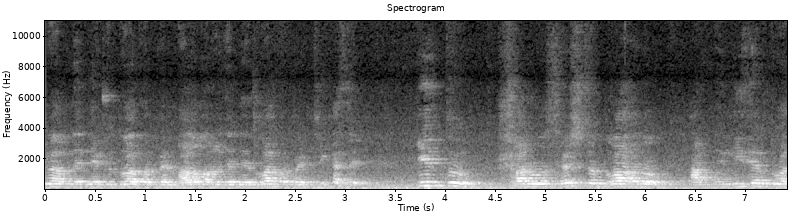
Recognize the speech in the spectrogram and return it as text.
ইমামদের নিয়ে একটু দোয়া করবেন ভালো মানুষদের নিয়ে দোয়া করবেন ঠিক আছে? কিন্তু সর্বশ্রেষ্ঠ দোয়া হলো আপনি নিজের দোয়া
